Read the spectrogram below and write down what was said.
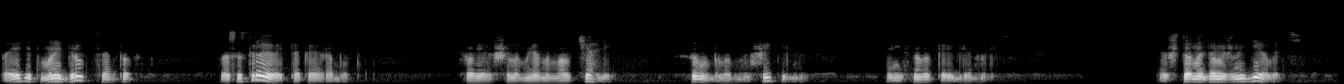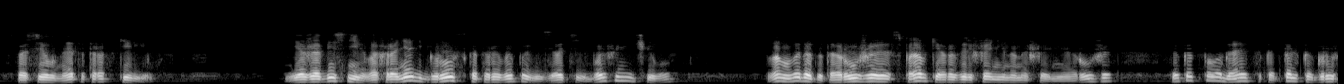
поедет мой друг Цапов. Вас устраивает такая работа? Трое ошеломленно молчали. Сумма была внушительной. Они снова переглянулись. А что мы должны делать? Спросил на этот раз Кирилл. Я же объяснил, охранять груз, который вы повезете, и больше ничего. Вам выдадут оружие, справки о разрешении на ношение оружия. Все как полагается, как только груз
